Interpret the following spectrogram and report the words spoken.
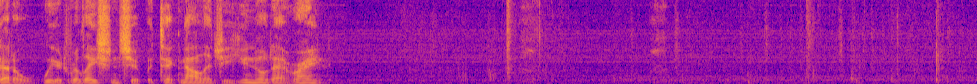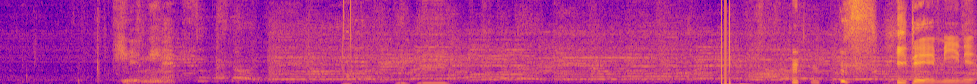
Got a weird relationship with technology. You know that, right? He didn't mean it. he didn't mean it.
